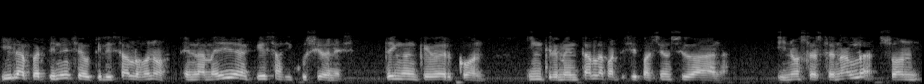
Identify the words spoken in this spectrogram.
y la pertinencia de utilizarlos o no. En la medida en que esas discusiones tengan que ver con incrementar la participación ciudadana y no cercenarla, son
